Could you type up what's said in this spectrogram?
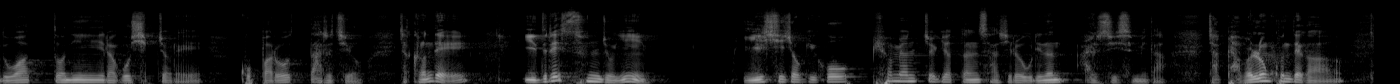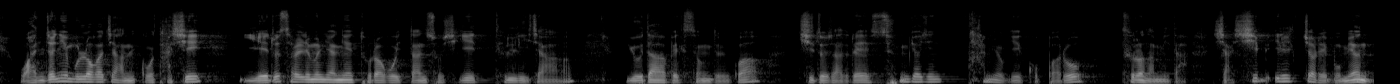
놓았더니라고 10절에 곧바로 따르지요. 자, 그런데 이들의 순종이 일시적이고 표면적이었다는 사실을 우리는 알 수 있습니다. 자, 바벨론 군대가 완전히 물러가지 않고 다시 예루살렘을 향해 돌아오고 있다는 소식이 들리자 유다 백성들과 지도자들의 숨겨진 탐욕이 곧바로 드러납니다. 자, 11절에 보면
